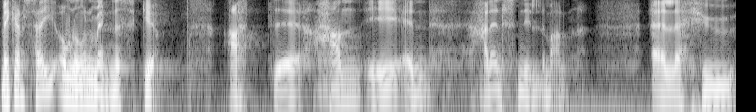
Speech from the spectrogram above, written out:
Vi kan si om noen mennesker at eh, han, er en, han er en snill mann. Eller hun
